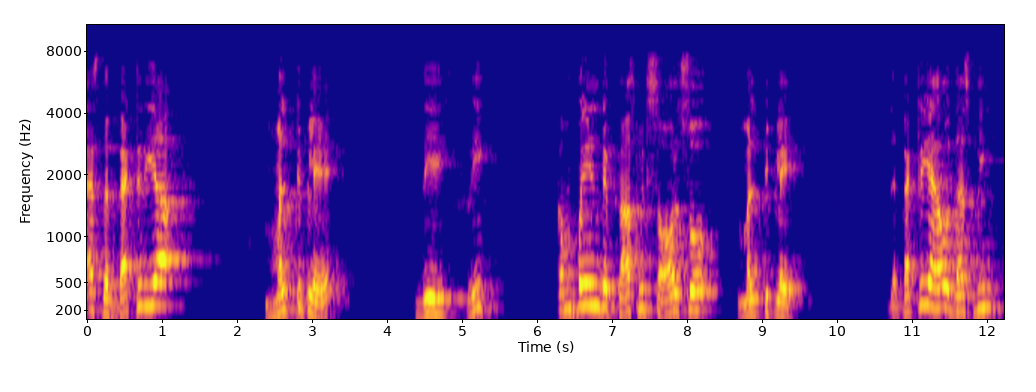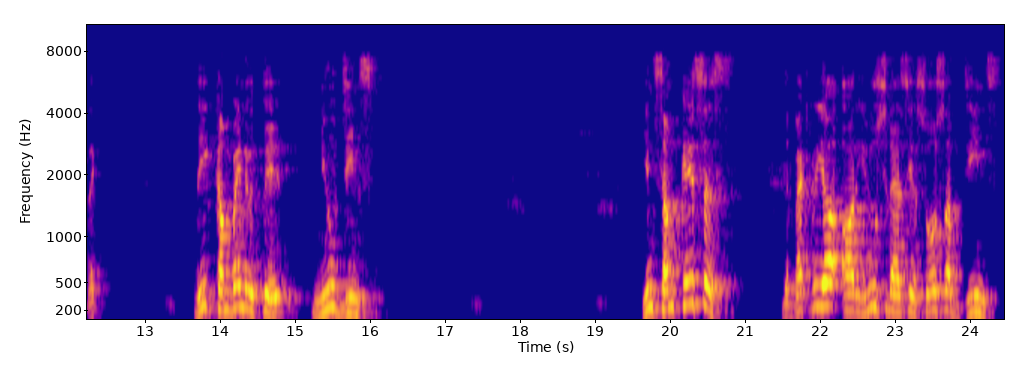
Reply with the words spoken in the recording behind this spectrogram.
As the bacteria multiply, the recombined plasmids also multiply. The bacteria have thus been recombined with new genes. In some cases, the bacteria are used as a source of genes.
